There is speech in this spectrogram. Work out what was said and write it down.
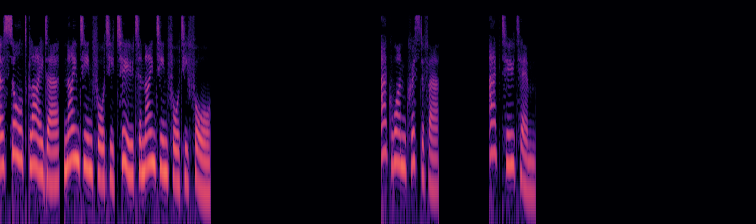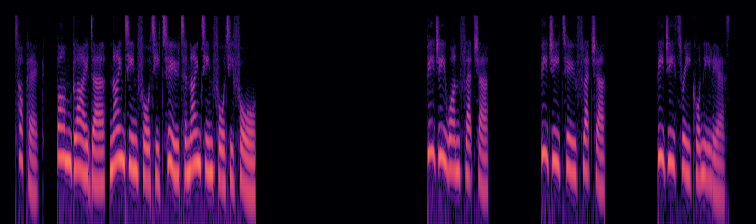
Assault glider, 1942 to 1944 AG-1 Christopher. AG-2 Timm. Topic: Bomb glider 1942 to 1944 BG-1 Fletcher. BG-2 Fletcher. BG-3 Cornelius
